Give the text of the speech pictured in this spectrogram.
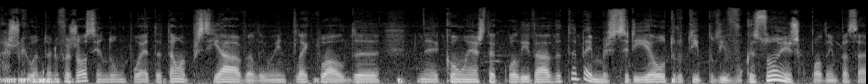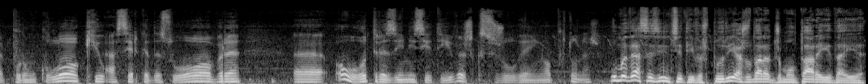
acho que o António Fajó, sendo um poeta tão apreciável e um intelectual de, uh, com esta qualidade, também mereceria outro tipo de evocações que podem passar por um colóquio acerca da sua obra, uh, ou outras iniciativas que se julguem oportunas. Uma dessas iniciativas poderia ajudar a desmontar a ideia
